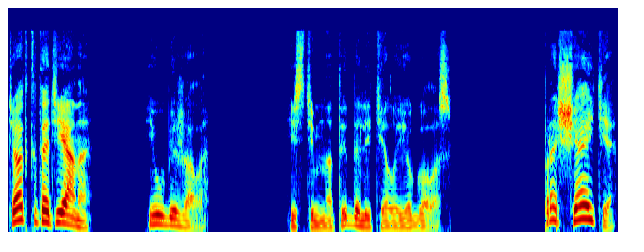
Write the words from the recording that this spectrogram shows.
«Тетка Татьяна!» и убежала. Из темноты долетел ее голос. «Прощайте!»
